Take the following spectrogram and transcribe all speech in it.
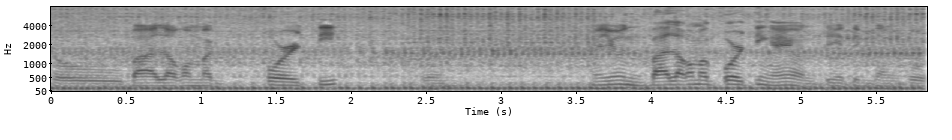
So bala ko mag 40. Ngayon, bala ko mag 40 ngayon. Tinitignan ko.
